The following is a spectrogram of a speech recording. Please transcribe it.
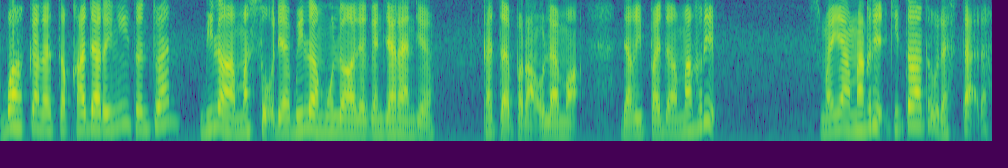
Bahkan Lailatul Qadar ini tuan-tuan, bila masuk dia, bila mula dia ganjaran dia? Kata para ulama daripada maghrib. Semayang maghrib kita tu dah start dah.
